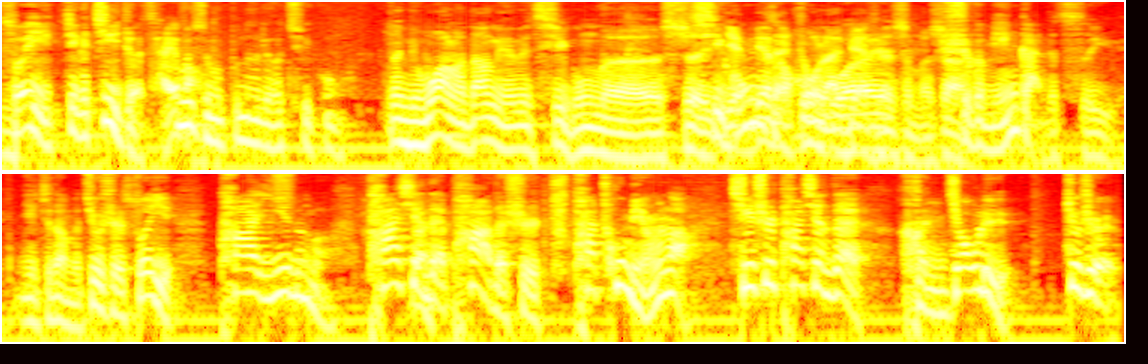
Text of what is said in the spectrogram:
所以这个记者采访为什么不能聊气功？那你忘了当年的气功的事气功在后来变成什么事是个敏感的词语，你知道吗？就是所以他一他现在怕的是他出名了，其实他现在很焦虑，就是。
